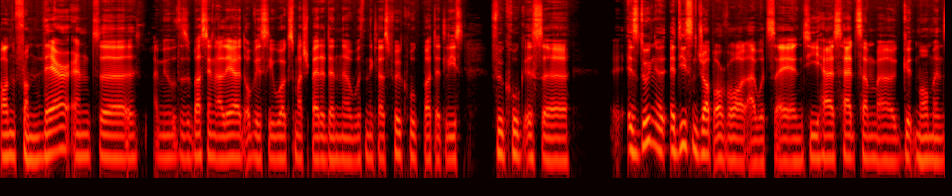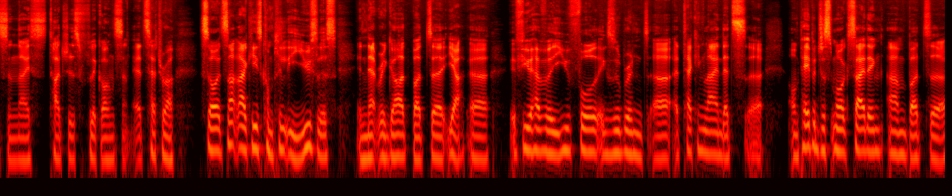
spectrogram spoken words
on from there. And uh, I mean, with Sebastien Haller, it obviously works much better than uh, with Niklas Füllkrug, but at least Füllkrug is. Uh, is doing a, a, decent job overall, I would say, and he has had some good moments and nice touches, flick-ons, etc. So it's not like he's completely useless in that regard. But uh, yeah, uh, if you have a youthful, exuberant uh, attacking line, that's uh, on paper just more exciting, um, but uh,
